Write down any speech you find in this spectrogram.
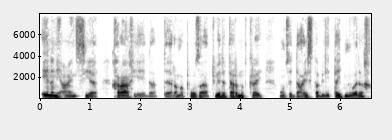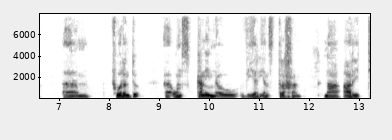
en in die ANC graag hê dat uh, Ramaphosa 'n tweede term moet kry. Ons het daai stabiliteit nodig. Ehm um, vorentoe. Uh, ons kan nie nou weer eens teruggaan na RET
